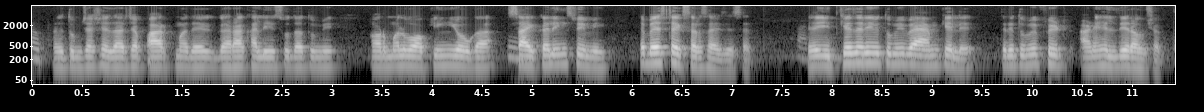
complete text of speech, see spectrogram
म्हणजे तुमच्या शेजारच्या पार्कमध्ये घराखाली सुद्धा तुम्ही normal walking yoga cycling swimming हे बेस्ट एक्सरसाइजेस आहेत. हे इतके जरी तुम्ही व्यायाम केले तरी तुम्ही फिट आणि हेल्दी राहू शकता.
